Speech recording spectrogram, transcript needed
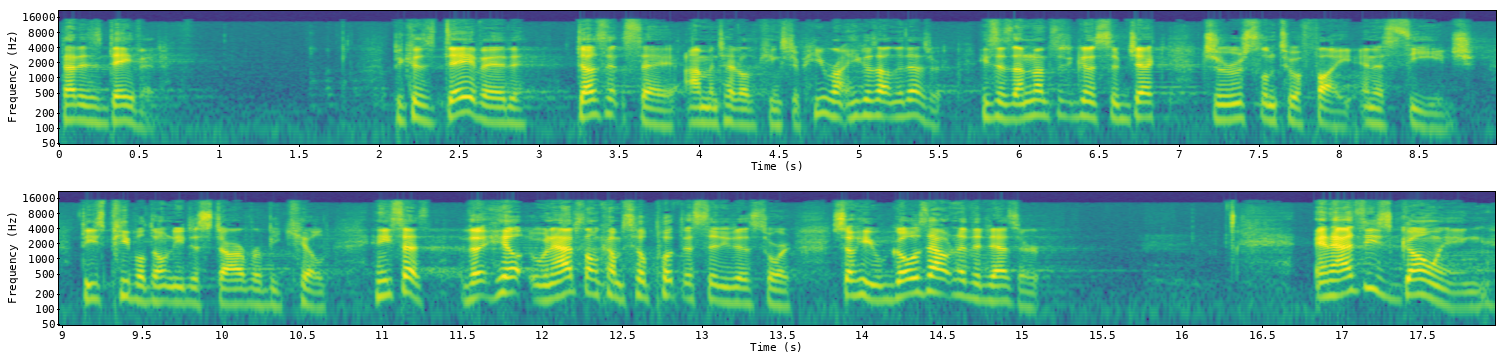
that is David. Because David doesn't say, I'm entitled to kingship. He, run, he goes out in the desert. He says, I'm not going to subject Jerusalem to a fight and a siege. These people don't need to starve or be killed. And he says, that when Absalom comes, he'll put the city to the sword. So he goes out into the desert. And as he's going,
